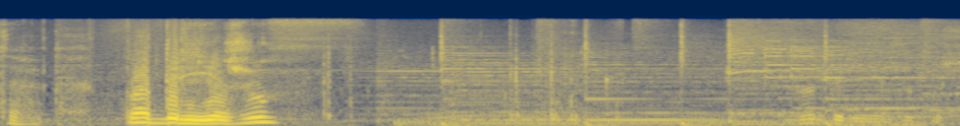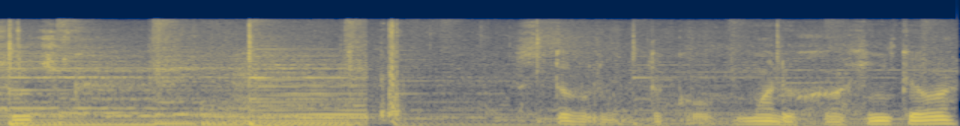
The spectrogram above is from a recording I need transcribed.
Так, подрежу. Подрежу кусочек. Ставлю вот такого малюхахенького.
